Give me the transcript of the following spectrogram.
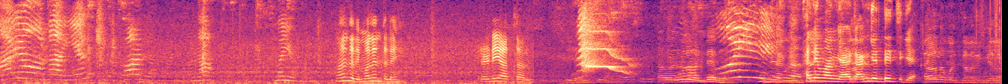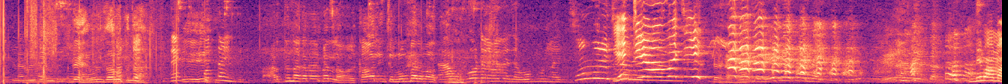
ಮಾಯೋ ನಾ ಏನ್ ಕಾರಣ ಮಾಯೋ ಮೊಲೆಂತಲೆ ಮೊಲೆಂತಲೆ ರೆಡಿ ಆಗ್ತಾಳು ಅಲ್ಲೇ ಮಾಮಿ ಆಗ ಹಂಗೆ ಹೆಚ್ಚಿಗೆ ಅದೇ ಒಂದು ಆಗುತ್ತಲ್ಲ ದೇ ಗೊತ್ತಾಯ್ತು ಅರ್ಧ ನಗರ ಮೇಲೆ ಕಾಲಿಂಚ ಲುಂಬರೆ ಮಾತ್ರ ಎಜ್ಜಿ ಅಮ್ಮಜ್ಜಿ! ಇಂದೇ ಮಾಮ.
